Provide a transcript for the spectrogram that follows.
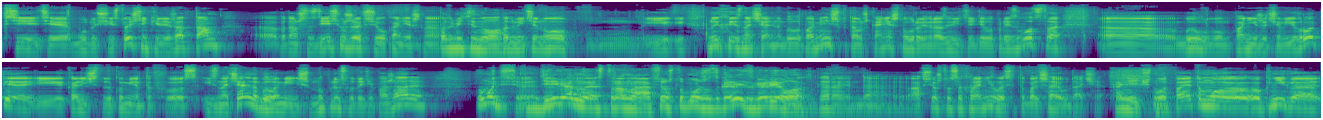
все эти будущие источники лежат там, э, потому что здесь уже все, конечно, подметено. подметено и, и, ну, их изначально было поменьше, потому что, конечно, уровень развития делопроизводства э, был пониже, чем в Европе, и количество документов э, изначально было меньше, ну, плюс вот эти пожары, ну, мы деревянная это... страна, все, что может сгореть, сгорело. Сгорает, да. А все, что сохранилось, это большая удача. Конечно. Вот, поэтому э, книга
